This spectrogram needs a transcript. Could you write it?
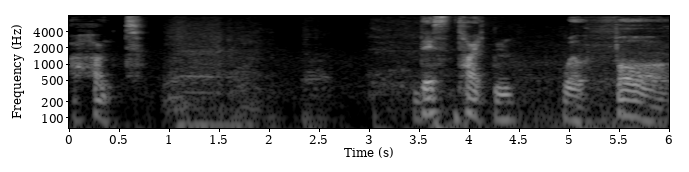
a hunt. This titan will fall.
